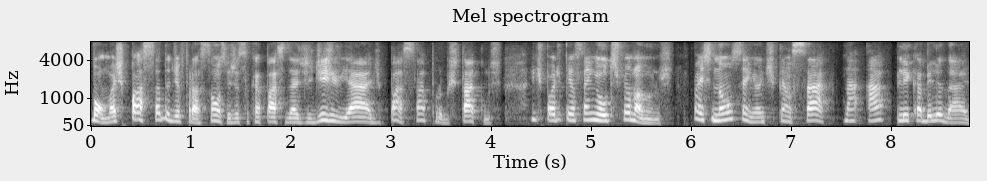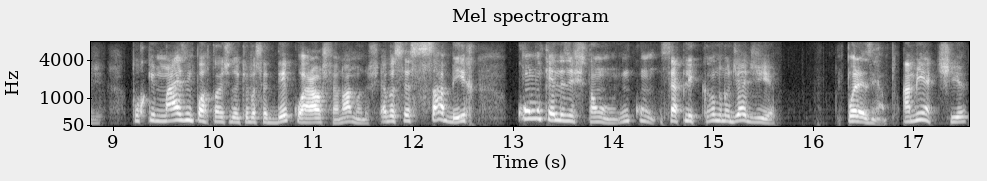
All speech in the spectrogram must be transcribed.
Bom, mas passada de fração, ou seja, essa capacidade de desviar, de passar por obstáculos, a gente pode pensar em outros fenômenos, mas não sem antes pensar na aplicabilidade. Porque mais importante do que você decorar os fenômenos é você saber como que eles estão se aplicando no dia a dia. Por exemplo, a minha tia,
